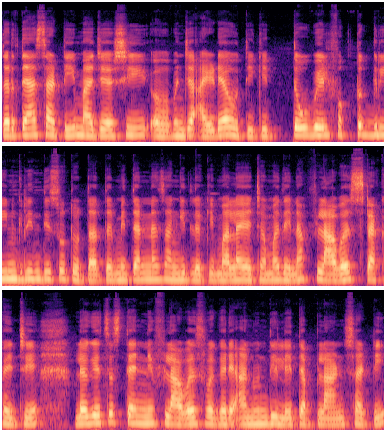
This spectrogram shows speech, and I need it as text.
तर त्यासाठी माझी अशी म्हणजे आयडिया होती की तो वेल फक्त ग्रीन ग्रीन दिसत होता. तर मी त्यांना सांगितलं की मला याच्यामध्ये ना फ्लावर्स टाकायचे. लगेचच त्यांनी फ्लावर्स वगैरे आणून दिले त्या प्लांटसाठी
